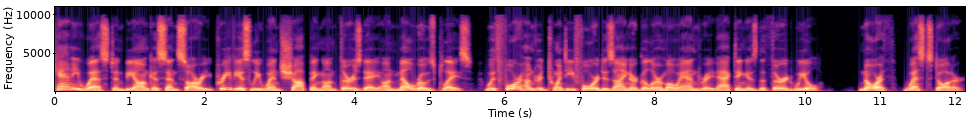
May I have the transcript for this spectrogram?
Kanye West and Bianca Censori previously went shopping on Thursday on Melrose Place, with 424 designer Guillermo Andrade acting as the third wheel. North, West's daughter,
